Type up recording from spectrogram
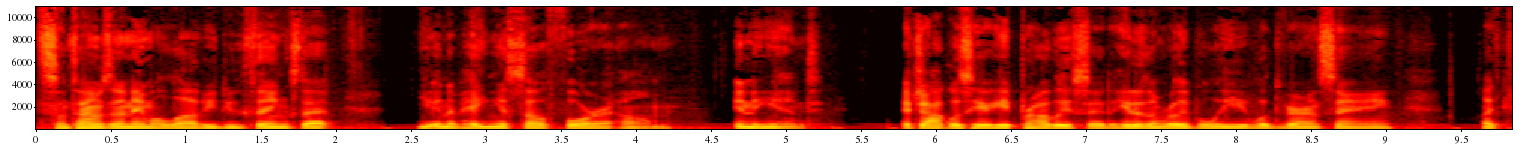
sometimes in the name of love you do things that you end up hating yourself for um in the end. If Jock was here, he'd probably said that he doesn't really believe what Viren's saying. Like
